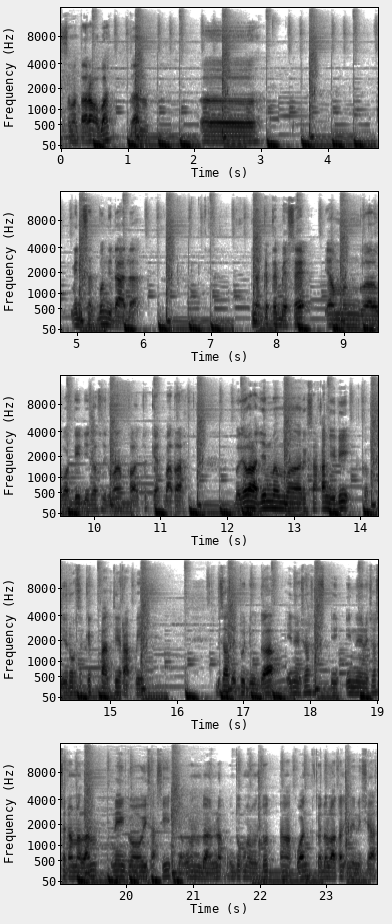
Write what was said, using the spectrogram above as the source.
Sementara obat dan eh, medicine pun tidak ada penyakit TBC yang menggerogoti di Sudirman kalau itu kian parah beliau rajin memeriksakan diri di rumah sakit Panti Rapi di saat itu juga Indonesia Indonesia sedang dalam negosiasi dengan Belanda untuk menuntut pengakuan kedaulatan Indonesia.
